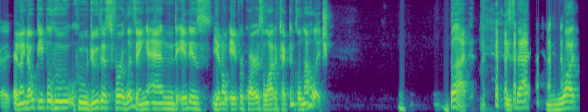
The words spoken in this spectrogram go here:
right. And I know people who who do this for a living and it is, you know, it requires a lot of technical knowledge. But is that what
